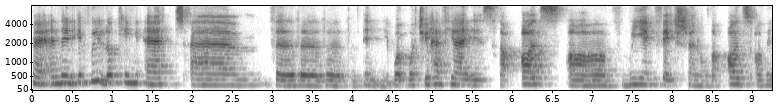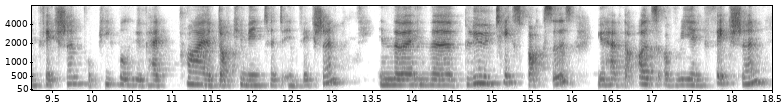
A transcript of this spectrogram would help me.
Okay, and then if we're looking at um, the, the, the, what, what you have here is the odds of reinfection or the odds of infection for people who've had prior documented infection. In the, in the blue text boxes, you have the odds of reinfection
